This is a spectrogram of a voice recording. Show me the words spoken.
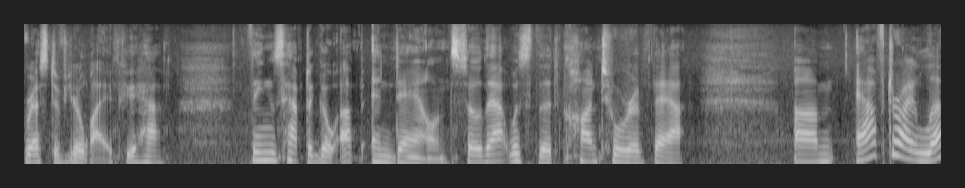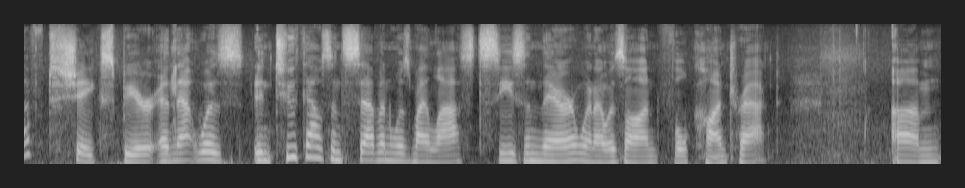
rest of your life. You have, things have to go up and down. So that was the contour of that. Um, after I left Shakespeare, and that was in 2007 was my last season there when I was on full contract. Um,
